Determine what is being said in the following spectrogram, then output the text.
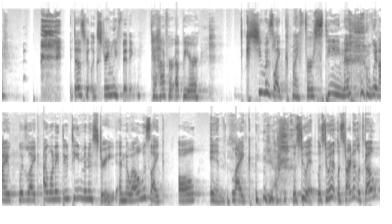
it does feel extremely fitting to have her up here. She was like my first teen when I was like, I want to do teen ministry. And Noelle was like, all in, like, yeah. let's do it, let's do it, let's start it, let's go.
